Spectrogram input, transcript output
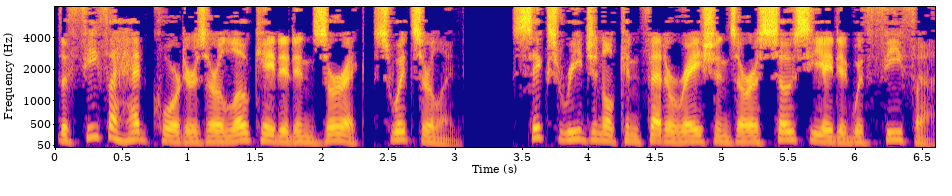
The FIFA headquarters are located in Zurich, Switzerland. Six regional confederations are associated with FIFA.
